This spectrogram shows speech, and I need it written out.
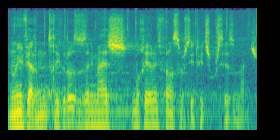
Num inverno muito rigoroso, os animais morreram e foram substituídos por seres humanos.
